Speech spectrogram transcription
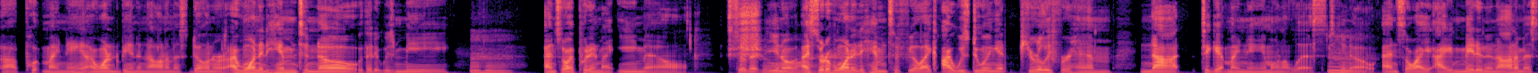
uh, put my name. I wanted to be an anonymous donor. I wanted Mm. him to know that it was me, mm-hmm. and so I put in my email so that you know I sort of wanted him to feel like I was doing it purely for him, not to get my name on a list. You Mm. know, and so I, I made it anonymous.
